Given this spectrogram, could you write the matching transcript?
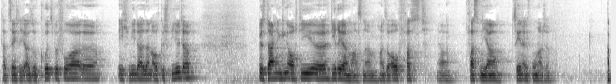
tatsächlich. Also kurz bevor äh, ich wieder dann auch gespielt habe. bis dahin ging auch die, äh, die Reha-Maßnahmen. Also auch fast, ja, fast ein Jahr, zehn, elf Monate. Ab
